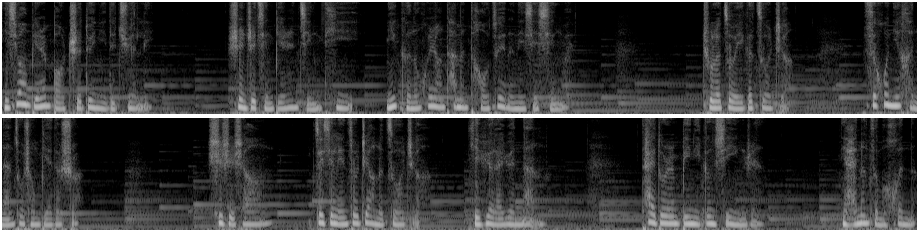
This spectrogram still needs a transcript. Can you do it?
你希望别人保持对你的距离，甚至请别人警惕你可能会让他们陶醉的那些行为。除了作为一个作者，似乎你很难做成别的事儿。事实上，最近连做这样的作者也越来越难了。太多人比你更吸引人，你还能怎么混呢？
